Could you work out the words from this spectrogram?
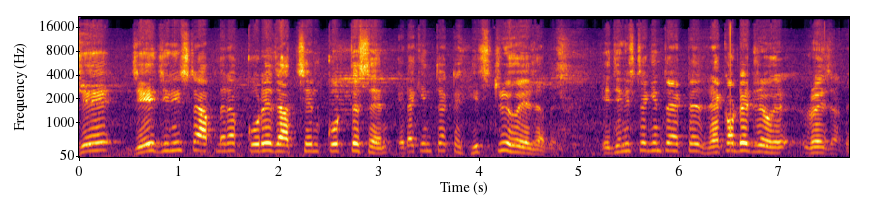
যে যে জিনিসটা আপনারা করে যাচ্ছেন, করতেছেন, এটা কিন্তু একটা হিস্ট্রি হয়ে যাবে। এই জিনিসটা কিন্তু একটা রেকর্ডেড রয়ে যাবে।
